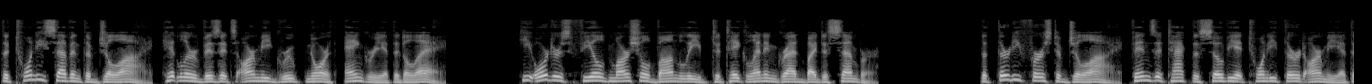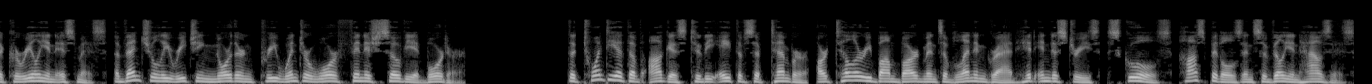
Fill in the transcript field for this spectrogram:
The 27th of July, Hitler visits Army Group North, angry at the delay. He orders Field Marshal von Leeb to take Leningrad by December. The 31st of July, Finns attack the Soviet 23rd Army at the Karelian Isthmus, eventually reaching northern pre-Winter War Finnish-Soviet border. The 20th of August to the 8th of September, artillery bombardments of Leningrad hit industries, schools, hospitals and civilian houses.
